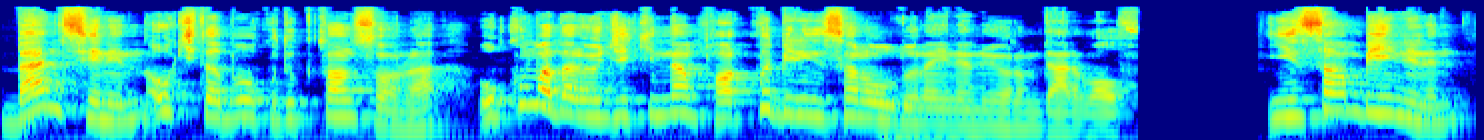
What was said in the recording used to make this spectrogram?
Ben senin o kitabı okuduktan sonra okumadan öncekinden farklı bir insan olduğuna inanıyorum der Wolf. İnsan beyninin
